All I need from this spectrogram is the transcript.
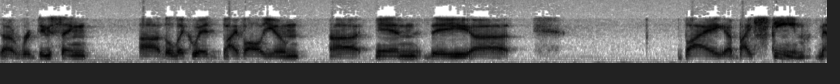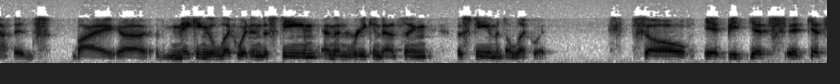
uh, reducing uh, the liquid by volume uh, in the uh, by uh, by steam methods by uh, making the liquid into steam and then recondensing the steam into liquid. So it be, gets it gets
